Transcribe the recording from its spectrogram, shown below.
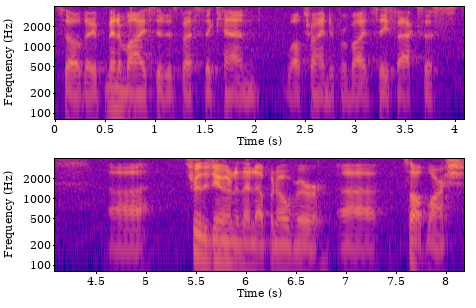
So they've minimized it as best they can while trying to provide safe access uh, through the dune and then up and over uh, Salt Marsh,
